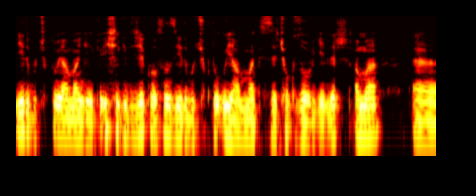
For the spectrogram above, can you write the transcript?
7.30'da uyanman gerekiyor. İşe gidecek olsanız 7.30'da uyanmak size çok zor gelir. Ama e,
